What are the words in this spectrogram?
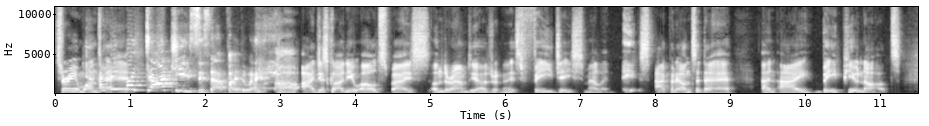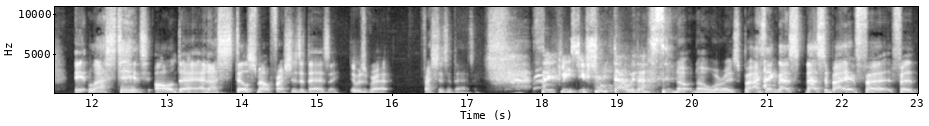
Three in one's I think my dad uses that, by the way. Oh, I just got a new Old Spice underarm deodorant and it's Fiji smelling. It's I put it on today and I beep you not. It lasted all day and I still smelt fresh as a daisy. It was great. Fresh as a daisy. So pleased you've shared that with us. No, no worries. But I think that's that's about it for for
